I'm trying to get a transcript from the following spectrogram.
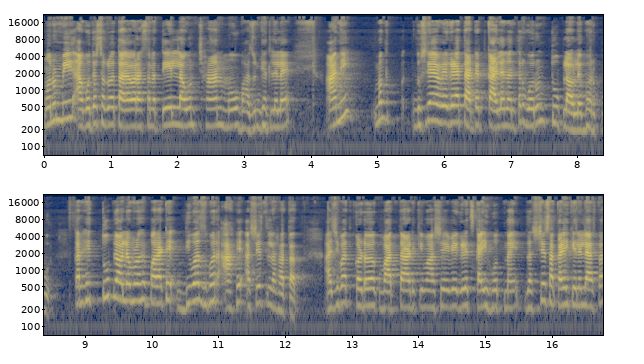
म्हणून मी अगोदर सगळं ताव्यावर असताना तेल लावून छान मऊ भाजून घेतलेलं आहे. आणि मग दुसऱ्या वेगळ्या ताट्यात काढल्यानंतर वरून तूप लावलंय भरपूर. कारण हे तूप लावल्यामुळे हे पराठे दिवसभर आहे असेच राहतात. अजिबात कडक वाताड किंवा असे वेगळेच काही होत नाही. जसे सकाळी केलेले असतात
